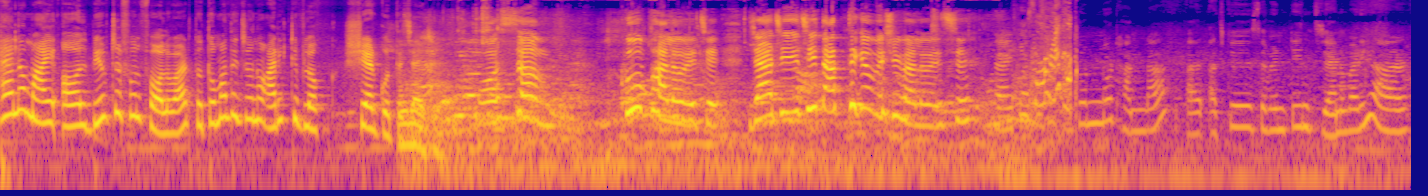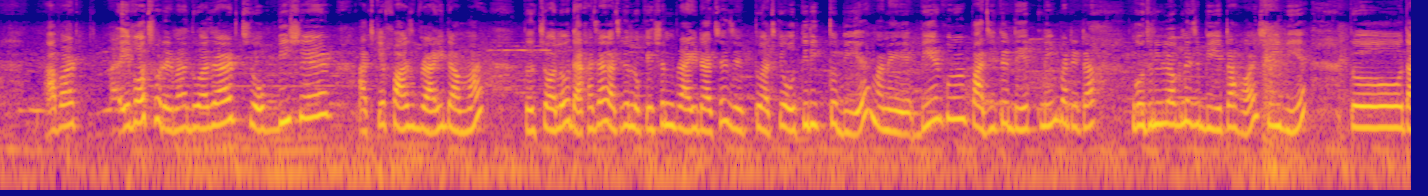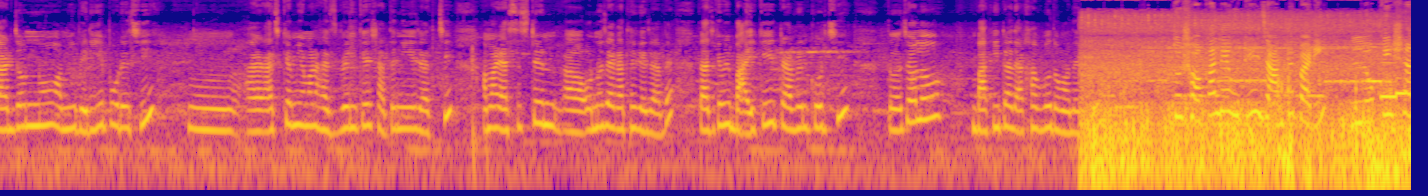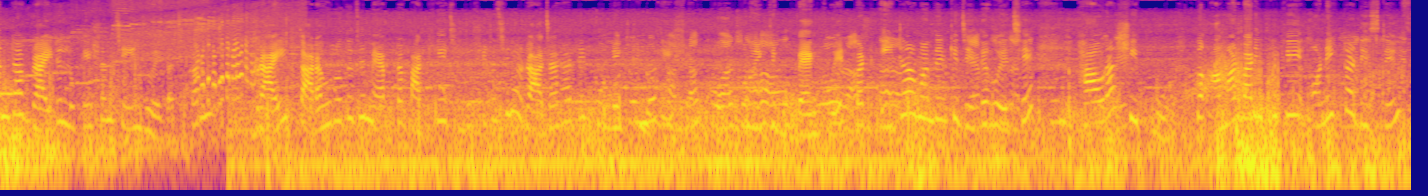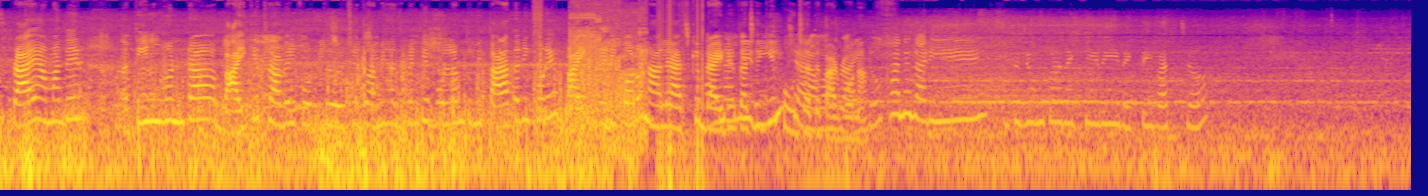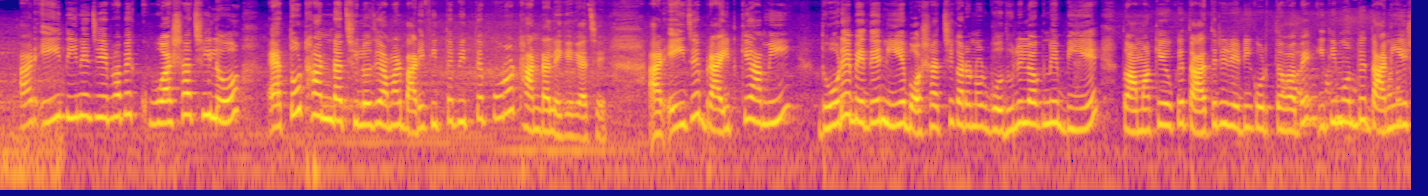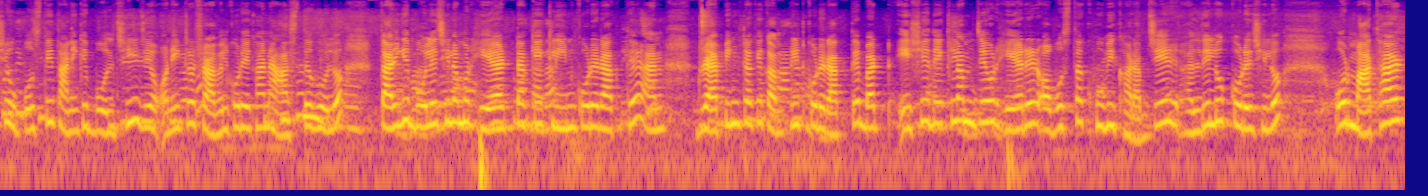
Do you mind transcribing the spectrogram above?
Hello my all beautiful follower তো তোমাদের জন্য আরেকটি ব্লগ শেয়ার করতে চাই। অসাম খুব ভালো হয়েছে। যা চেয়েছি তার থেকেও বেশি ভালো হয়েছে। প্রচণ্ড ঠান্ডা আর আজকে সেভেন্টিন্থ জানুয়ারি আর আবার এই বছরের মানে দু হাজার চব্বিশের আজকে ফার্স্ট ব্রাইড আমার। তো চলো দেখা যাক আজকে লোকেশন ব্রাইড আছে যেহেতু আজকে অতিরিক্ত বিয়ে মানে বিয়ের কোনো পাজিতে ডেট নেই বাট এটা গধূলি লগ্নে যে বিয়েটা হয়, সেই বিয়ে। তো তার জন্য আমি বেরিয়ে পড়েছি। আর আজকে আমি আমার হাজব্যান্ডকে সাথে নিয়ে যাচ্ছি। আমার অ্যাসিস্ট্যান্ট অন্য জায়গা থেকে যাবে। তো আজকে আমি বাইকেই ট্রাভেল করছি। তো চলো, বাকিটা দেখাবো তোমাদেরকে। তো সকালে উঠেই জানতে পারি লোকেশনটা ব্রাইডের লোকেশান চেঞ্জ হয়ে গেছে। কারণ ব্রাইড তাড়াহুড়োতে যে ম্যাপটা পাঠিয়েছিল সেটা ছিল রাজারহাটের কোনো একটি লোকেশন কোনো একটি ব্যাঙ্কুয়েট বাট এইটা আমাদেরকে যেতে হয়েছে হাওড়া শিবপুর। তো আমার বাড়ি থেকে অনেকটা ডিস্টেন্স প্রায় আমাদের তিন ঘণ্টা বাইকে ট্রাভেল করতে হয়েছে। তো আমি হাজব্যান্ডকে বললাম তুমি তাড়াতাড়ি করে বাইক রেডি করো নাহলে আজকে ব্রাইডের কাছে গিয়ে পৌঁছাতে পারব না। ওখানে দাঁড়িয়ে একটু জুম করে দেখিয়ে দিই দেখতেই পাচ্ছ? আর এই দিনে যেভাবে কুয়াশা ছিল, এত ঠান্ডা ছিল যে আমার বাড়ি ফিরতে ফিরতে পুরো ঠান্ডা লেগে গেছে। আর এই যে ব্রাইডকে আমি ধরে বেঁধে নিয়ে বসাচ্ছি, কারণ ওর গোধূলি লগ্নে বিয়ে, তো আমাকে ওকে তাড়াতাড়ি রেডি করতে হবে। ইতিমধ্যে তানি এসে উপস্থিত। তানিকে বলছি যে অনেকটা ট্রাভেল করে এখানে আসতে হলো। তানিকে বলেছিলাম ওর হেয়ারটাকে ক্লিন করে রাখতে অ্যান্ড ড্র্যাপিংটাকে কমপ্লিট করে রাখতে বাট এসে দেখলাম যে ওর হেয়ারের অবস্থা খুবই খারাপ। যে হেলদি লুক করেছিল, ওর মাথার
